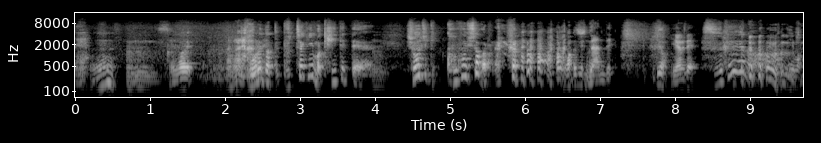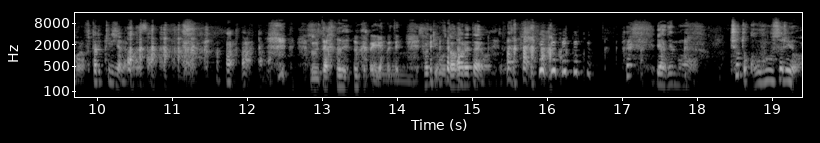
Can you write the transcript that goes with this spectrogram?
ね。うん。うん。すごい。なかなかね。俺だってぶっちゃけ今聞いてて正直興奮したからね。マジで。うんなんで？いややめて。すげえな。今ほら二人っきりじゃないこれさ。疑われるからやめて、さっき疑われたよ本当に。いやでもちょっと興奮するよ。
